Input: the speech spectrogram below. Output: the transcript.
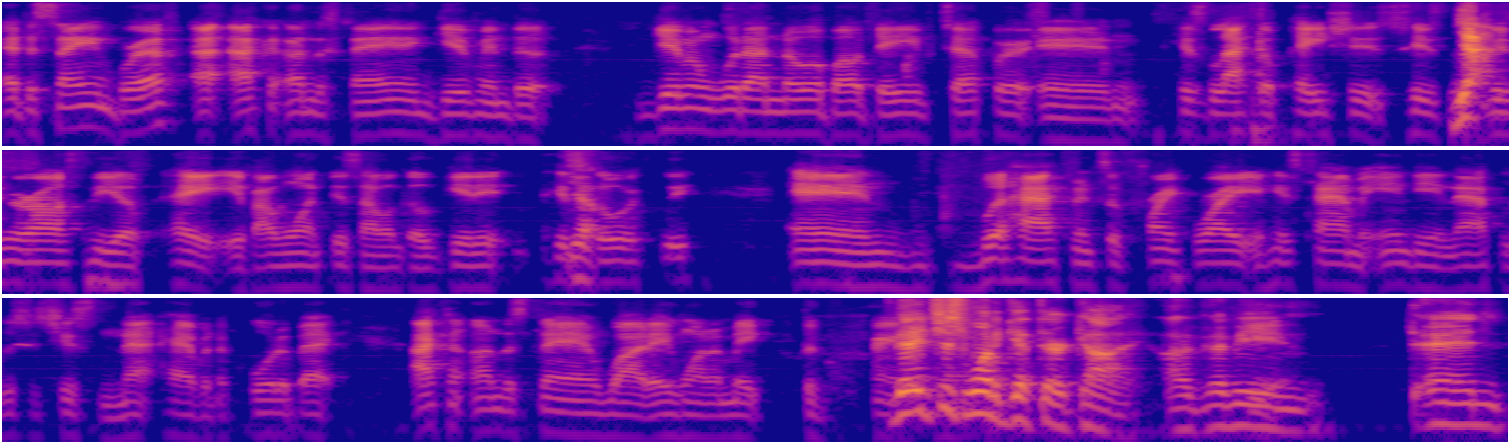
At the same breath, I, I can understand given the given what I know about Dave Tepper and his lack of patience, his Yeah. generosity of, hey, if I want this, I'm gonna go get it historically. And what happened to Frank Reich in his time in Indianapolis is just not having a quarterback. I can understand why they want to make the They just want to get their guy. I, I mean, and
